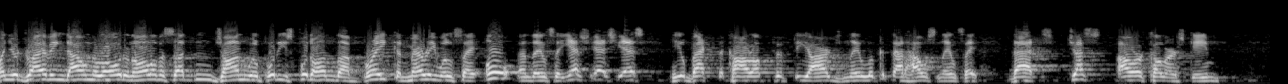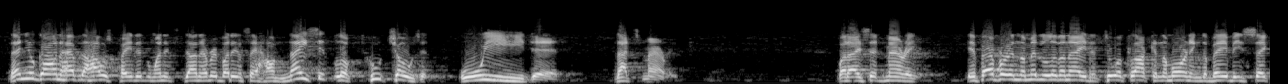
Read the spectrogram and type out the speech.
When you're driving down the road and all of a sudden John will put his foot on the brake and Mary will say, oh, and they'll say, yes, yes, yes. He'll back the car up 50 yards and they'll look at that house and they'll say, that's just our color scheme. Then you'll go and have the house painted and when it's done, everybody will say, how nice it looked. Who chose it? We did. That's marriage. But I said, Mary, if ever in the middle of the night at two o'clock in the morning the baby's sick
